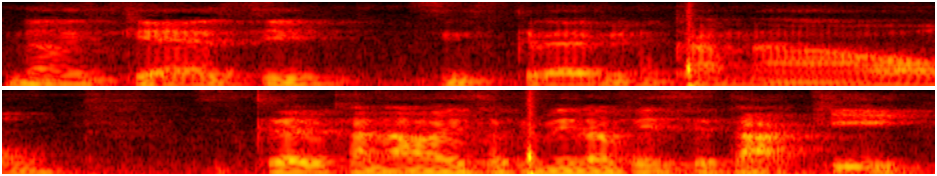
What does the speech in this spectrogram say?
não esquece, se inscreve no canal. Se inscreve no canal se é a primeira vez que você tá aqui.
